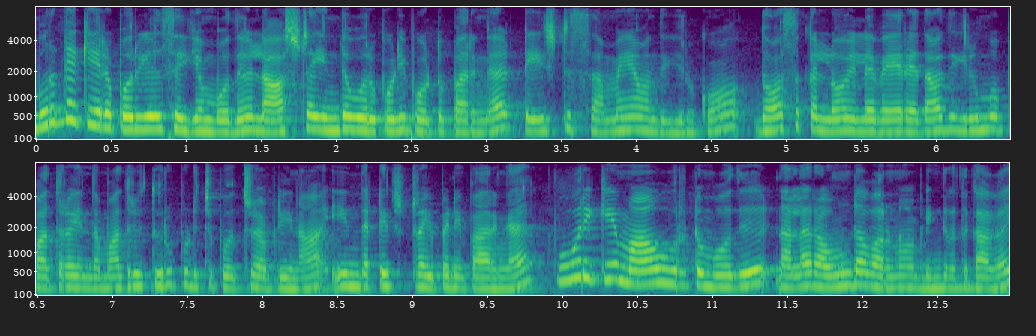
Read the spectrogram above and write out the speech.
முருங்கைக்கீரை பொரியல் செய்யும்போது லாஸ்ட்டாக இந்த ஒரு பொடி போட்டு பாருங்கள் டேஸ்ட்டு செம்மையாக வந்து இருக்கும். தோசைக்கல்லோ இல்லை வேறு ஏதாவது இரும்பு பாத்திரம் இந்த மாதிரி துருப்பிடிச்சு போச்சு அப்படின்னா இந்த டிப்ஸ் ட்ரை பண்ணி பாருங்கள் பூரிக்கே மாவு உருட்டும் போது நல்லா ரவுண்டாக வரணும் அப்படிங்கிறதுக்காக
